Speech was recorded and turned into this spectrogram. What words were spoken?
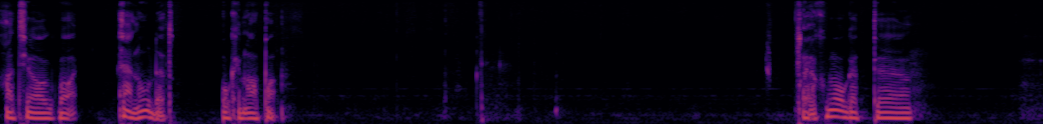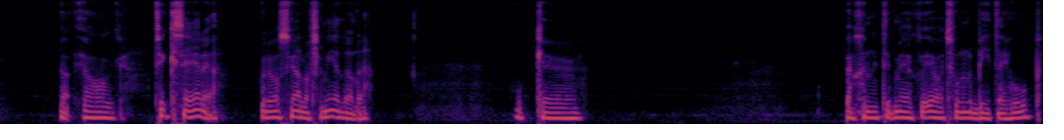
att jag var n-ordet och en apa. Och jag kommer ihåg att uh, jag, jag fick säga det. Och det var så jävla förnedrande. Och eh, jag kunde inte mer. Jag var tvungen att bita ihop.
